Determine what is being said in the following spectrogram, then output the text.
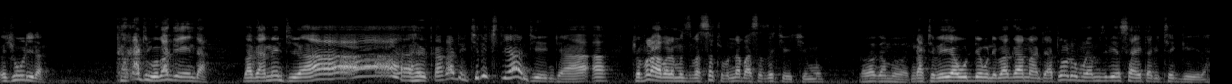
Ekiwulira? Kakati we bagenda bagambe nti "Ah, kakati kiri kitya? Nti nti aa kyovala abalamuzi basatu bonna basaze kyekimu nga tebeyawuddemu ne bagamba nti ate oli omulamuzi byesaale tabitegeera.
